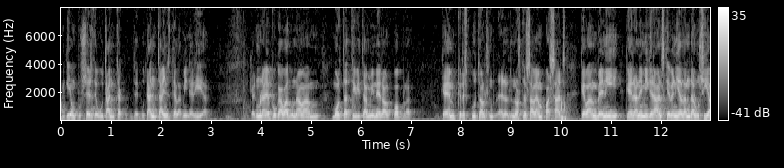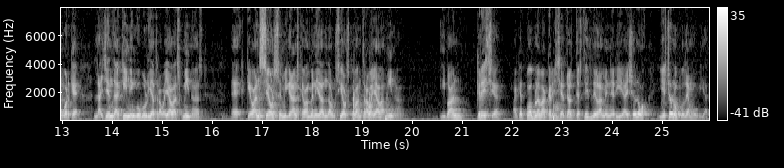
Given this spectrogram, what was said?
Aquí hi ha un procés de 80, de 80 anys de la mineria, que en una època va donar molta activitat minera al poble, que hem crescut els, els nostres avantpassats que van venir, que eren emigrants, que venia d'Andalusia, perquè la gent d'aquí ningú volia treballar a les mines, eh, que van ser els emigrants que van venir d'Andalusia, els que van treballar a la mina, i van créixer, aquest poble va créixer del textil i de la mineria, això no, i això no podem obviar.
